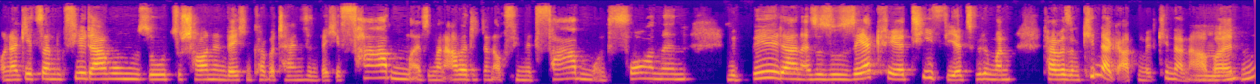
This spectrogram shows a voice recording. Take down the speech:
Und da geht es dann viel darum, so zu schauen, in welchen Körperteilen sind welche Farben. Also man arbeitet dann auch viel mit Farben und Formen, mit Bildern, also so sehr kreativ, wie als würde man teilweise im Kindergarten mit Kindern mhm. arbeiten.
